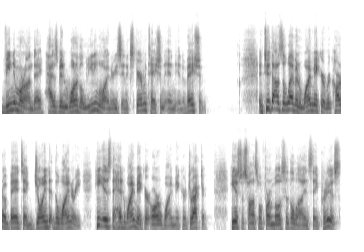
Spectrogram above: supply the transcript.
Viña Morande has been one of the leading wineries in experimentation and innovation. In 2011, winemaker Ricardo Baettig joined the winery. He is the head winemaker or winemaker director. He is responsible for most of the lines they produce.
